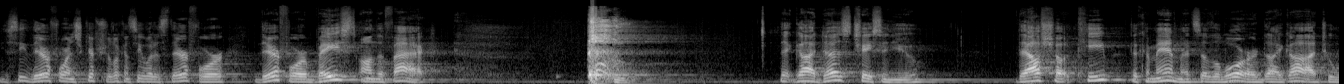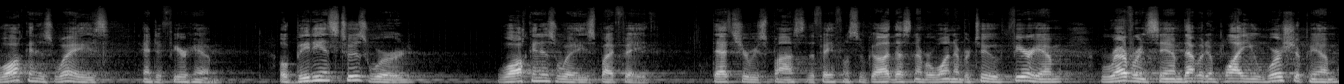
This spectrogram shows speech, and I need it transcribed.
You see, therefore in Scripture, look and see what it's there for. Therefore, based on the fact that God does chasten you, thou shalt keep the commandments of the Lord thy God to walk in his ways and to fear him. Obedience to his word, walk in his ways by faith. That's your response to the faithfulness of God. That's number one. Number two, fear Him, reverence Him. That would imply you worship Him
